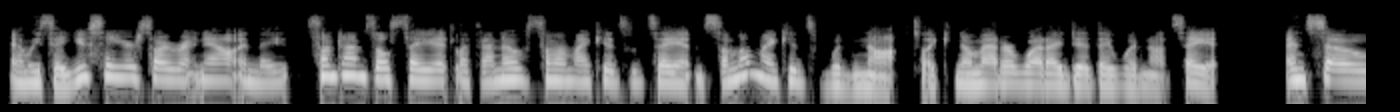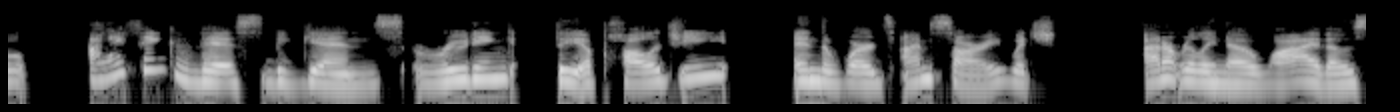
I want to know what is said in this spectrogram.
and we say, you say you're sorry right now. And they sometimes they'll say it. Like I know some of my kids would say it and some of my kids would not. Like no matter what I did, they would not say it. And so I think this begins rooting the apology in the words, I'm sorry, which I don't really know why those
